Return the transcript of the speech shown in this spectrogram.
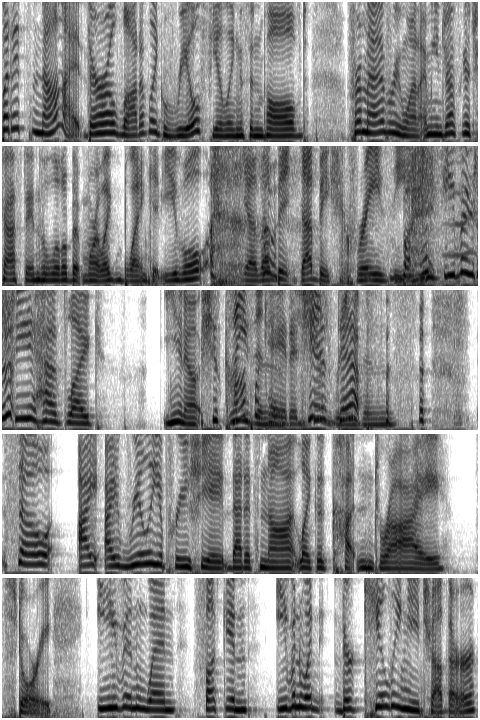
But it's not. There are a lot of like real feelings involved from everyone. I mean, Jessica Chastain's a little bit more like blanket evil. Yeah, that bitch, that bitch crazy. but even she has like you know, she's complicated. Reasons. She, has has reasons. So I I really appreciate that it's not like a cut and dry story. Even when fucking even when they're killing each other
